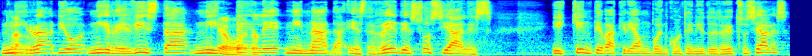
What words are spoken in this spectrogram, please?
Ni radio, ni revista, ni Qué bueno. tele, ni nada. Es redes sociales. ¿Y quién te va a crear un buen contenido de redes sociales?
